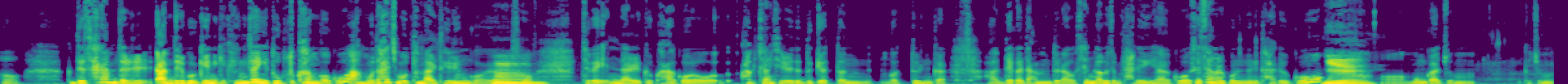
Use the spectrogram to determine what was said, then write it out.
어 근데 사람들 남들이 보기에는 이게 굉장히 독특한 거고 아무도 하지 못한 말이 되는 거예요. 그래서 음. 제가 옛날 그 과거 학창 시절에도 느꼈던 것들, 그러니까 아 내가 남들하고 생각을 좀 다르게 하고 세상을 보는 눈이 다르고 예. 어 뭔가 좀 좀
